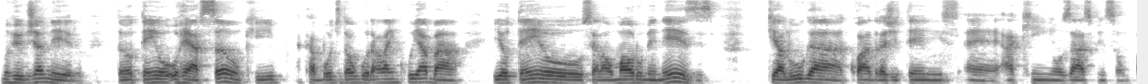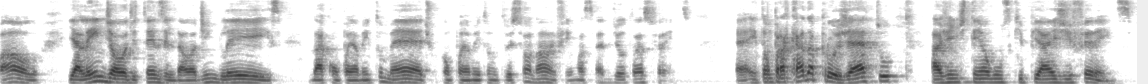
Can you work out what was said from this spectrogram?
no Rio de Janeiro. Então eu tenho o Reação, que acabou de inaugurar lá em Cuiabá. E eu tenho, sei lá, o Mauro Menezes, que aluga quadras de tênis é, aqui em Osasco, em São Paulo. E além de aula de tênis, ele dá aula de inglês, dá acompanhamento médico, acompanhamento nutricional, enfim, uma série de outras frentes. É, então, para cada projeto, a gente tem alguns KPIs diferentes.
